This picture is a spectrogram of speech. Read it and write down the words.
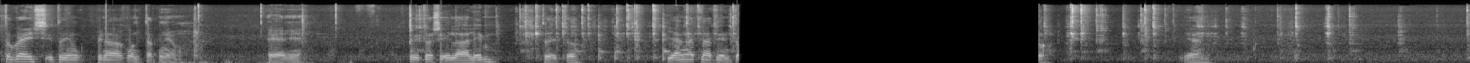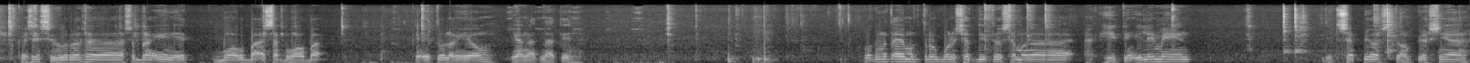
Ito guys, ito yung pinaka-contact niya. Ayan, ayan. Ito, ito sa ilalim. Ito, ito. Iangat natin ito. Yan. Kasi siguro sa sobrang init, bumababa sa bumaba. Kaya ito lang yung iangat natin. Huwag na tayo mag-troubleshoot dito sa mga heating element. Dito sa fuse, ito ang fuse niya.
